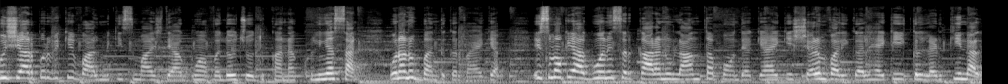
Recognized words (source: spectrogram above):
ਹੁਸ਼ਿਆਰਪੁਰ ਵਿਖੇ ਵਾਲਮੀਕੀ ਸਮਾਜ ਦੇ ਆਗੂਆਂ ਵੱਲੋਂ ਜੋ ਦੁਕਾਨਾਂ ਖੁੱਲੀਆਂ ਸਨ, ਉਹਨਾਂ ਨੂੰ ਬੰਦ ਕਰਵਾਇਆ ਗਿਆ। ਇਸ ਮੌਕੇ ਆਗੂਆਂ ਨੇ ਸਰਕਾਰਾਂ ਨੂੰ ਲਾਂਤਾ ਪਾਉਂਦਿਆਂ ਕਿਹਾ ਹੈ ਕਿ ਸ਼ਰਮ ਵਾਲੀ ਗੱਲ ਹੈ ਕਿ ਇੱਕ ਲੜਕੀ ਨਾਲ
